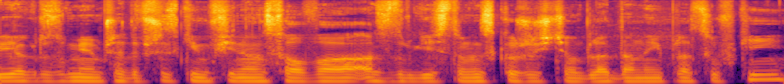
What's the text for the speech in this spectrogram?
jak rozumiem, przede wszystkim finansowo, a z drugiej strony z korzyścią dla danej placówki?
